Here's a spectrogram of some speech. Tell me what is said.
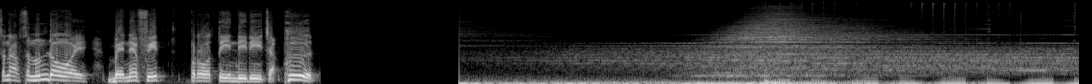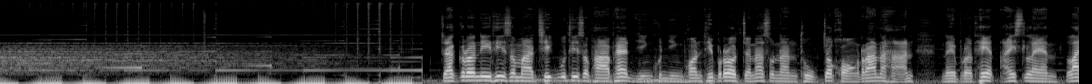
สนับสนุนโดย Benefit โปรตีนดีๆ จากพืช จากกรณีที่สมาชิกวุฒิสภาแพทย์หญิงคุณหญิงพรทิพย์โรจนสุนันท์ถูกเจ้าของร้านอาหารในประเทศไอซ์แลนด์ไล่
